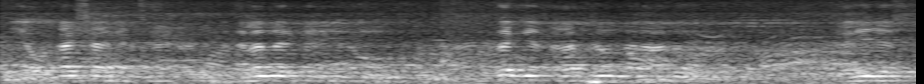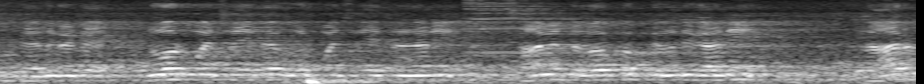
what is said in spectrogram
ఈ అవకాశాన్ని ఇచ్చినటువంటి ప్రజలందరికీ నేను కృతజ్ఞత అభినందనాలు తెలియజేసుకుంటాను ఎందుకంటే నోరు మంచిదైతే ఊరు మంచిదైతుందని సామెత లోకంకి ఉంది కానీ నారు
